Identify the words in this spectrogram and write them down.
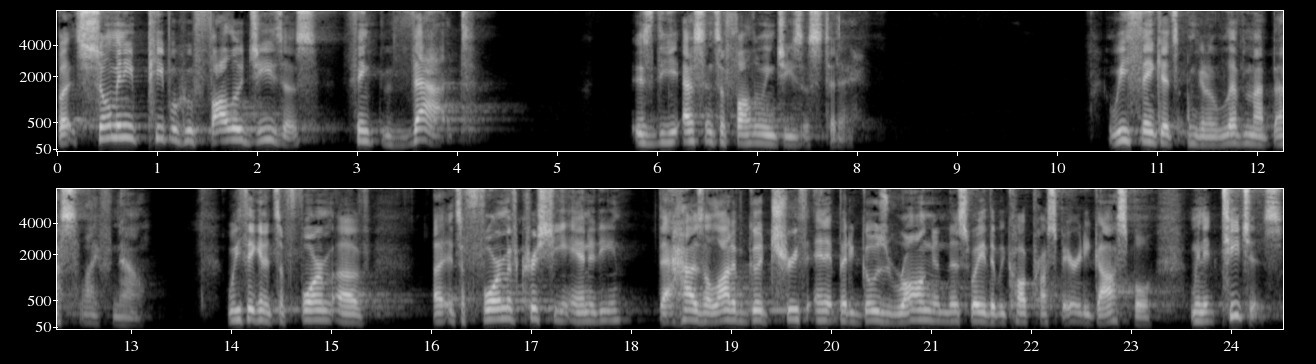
But so many people who follow Jesus think that is the essence of following Jesus today. We think it's, I'm going to live my best life now. We think it's a form of, uh, it's a form of Christianity that has a lot of good truth in it, but it goes wrong in this way that we call prosperity gospel when it teaches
